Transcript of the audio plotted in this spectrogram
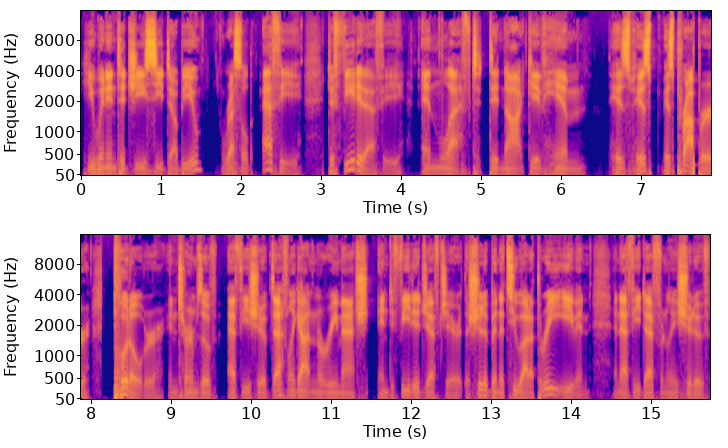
He went into GCW, wrestled Effy, defeated Effy, and left. Did not give him his his his proper put over in terms of Effy should have definitely gotten a rematch and defeated Jeff Jarrett. There should have been a two out of three even, and Effy definitely should have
